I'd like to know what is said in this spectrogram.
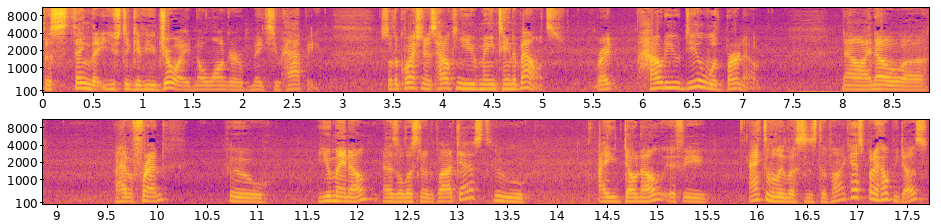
this thing that used to give you joy, no longer makes you happy. So the question is, how can you maintain a balance, right? How do you deal with burnout? Now, I know uh, I have a friend who you may know as a listener of the podcast who I don't know if he actively listens to the podcast, but I hope he does.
